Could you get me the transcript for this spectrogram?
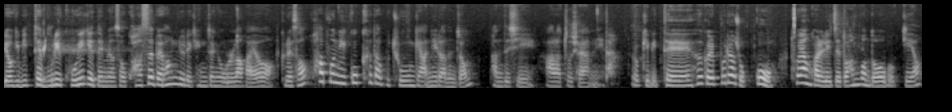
여기 밑에 물이 고이게 되면서 과습의 확률이 굉장히 올라가요. 그래서 화분이 꼭 크다고 좋은 게 아니라는 점 반드시 알아두셔야 합니다. 이렇게 밑에 흙을 뿌려줬고 토양 관리제도 한번 넣어볼게요.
